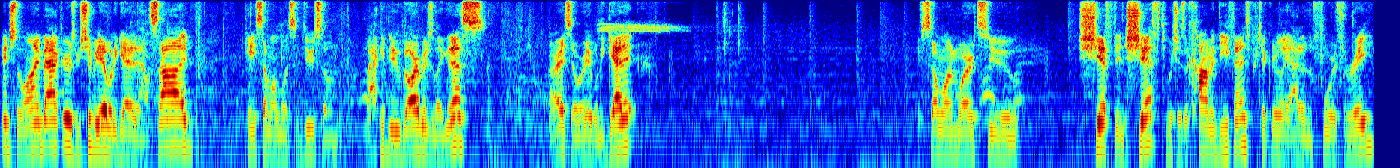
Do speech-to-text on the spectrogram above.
pinch the linebackers. We should be able to get it outside in case someone wants to do some wackadoo garbage like this. All right, so we're able to get it. If someone were to shift and shift, which is a common defense, particularly out of the 4-3.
